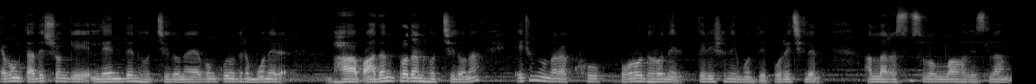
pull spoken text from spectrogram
এবং তাদের সঙ্গে লেনদেন হচ্ছিল না এবং কোনো ধরনের মনের ভাব আদান প্রদান হচ্ছিল না। এই জন্য ওনারা খুব বড় ধরনের পেরেশানির মধ্যে পড়েছিলেন। আল্লাহ রাসুল সাল্লাহ ইসলাম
